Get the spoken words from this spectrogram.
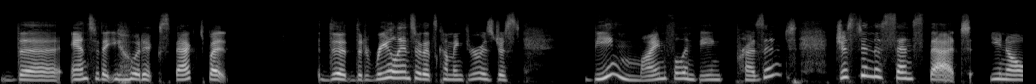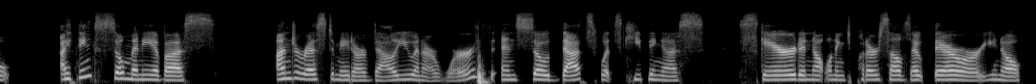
the answer that you would expect, but the the real answer that's coming through is just being mindful and being present just in the sense that you know I think so many of us underestimate our value and our worth. And so that's what's keeping us scared and not wanting to put ourselves out there. Or, you know,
